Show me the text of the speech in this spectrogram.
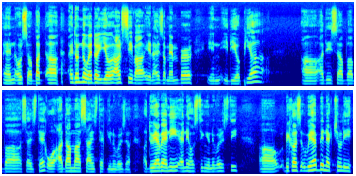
And also, but uh, I don't know whether your RSIF uh, has a member in Ethiopia, uh, Addis Ababa Science Tech or Adama Science Tech University. Uh, do you have any, any hosting university? Uh, because we have been actually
